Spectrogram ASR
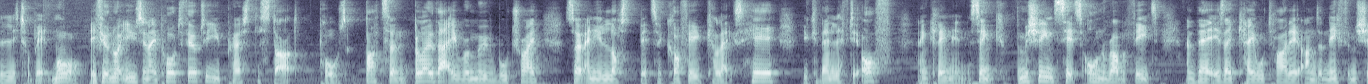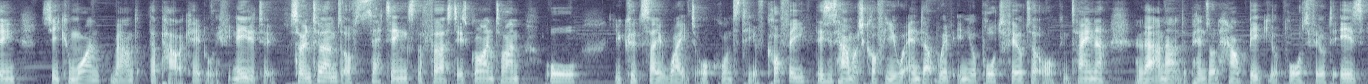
a little bit more. If you're not using a portafilter, you press the start pause button. Below that, a removable tray, so any lost bits of coffee collects here. You can then lift it off and clean it in the sink. The machine sits on rubber feet and there is a cable tied underneath the machine so you can wind around the power cable if you needed to. So in terms of settings, the first is grind time or you could say weight or quantity of coffee. This is how much coffee you will end up with in your portafilter or container, and that amount depends on how big your portafilter is,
